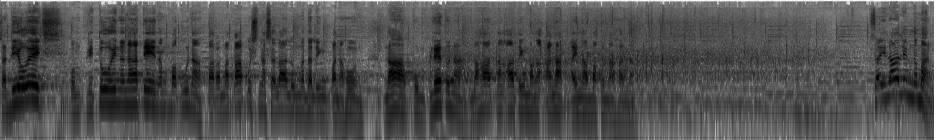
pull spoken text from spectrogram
Sa DOH, kumplituhin na natin ang bakuna para matapos na sa lalong madaling panahon na kumpleto na lahat ng ating mga anak ay nabakunahan na. Sa ilalim naman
